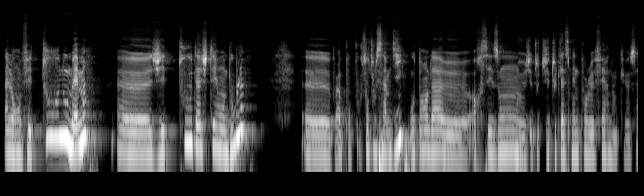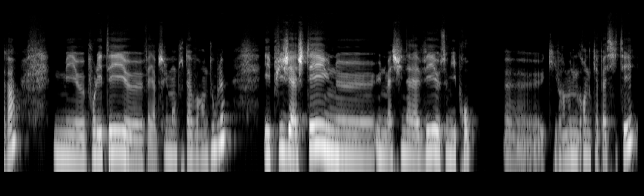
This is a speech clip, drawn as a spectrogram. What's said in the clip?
Alors, on fait tout nous-mêmes. J'ai tout acheté en double. Euh, voilà, pour, surtout le samedi. Autant là, euh, hors saison, euh, j'ai, toute la semaine pour le faire, donc ça va. Mais pour l'été, il fallait absolument tout avoir en double. Et puis j'ai acheté une, une machine à laver semi-pro. Qui est vraiment une grande capacité.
